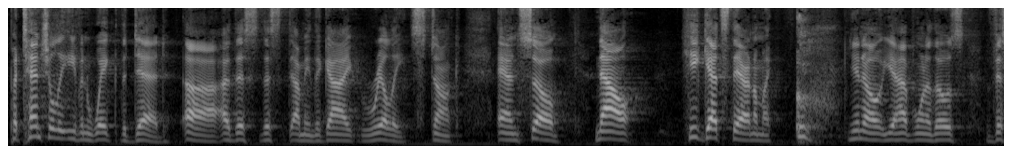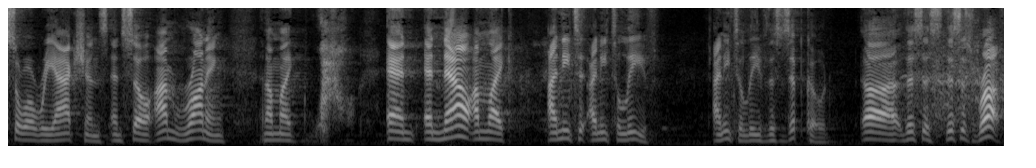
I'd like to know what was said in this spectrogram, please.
potentially even wake the dead. Uh, this, this, I mean, the guy really stunk. And so now he gets there, and I'm like, Ooh, you know, you have one of those visceral reactions. And so I'm running, and I'm like, wow. And, and now I'm like, I need, to, I need to leave. I need to leave this zip code. Uh, this, is, this is rough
